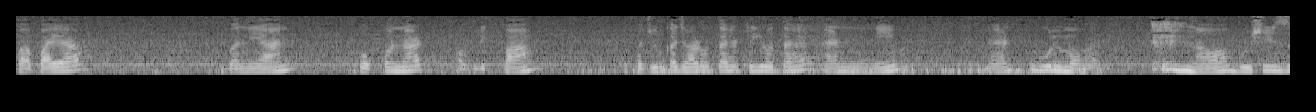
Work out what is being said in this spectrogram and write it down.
papaya, banyan coconut public palm तो खजूर का झाड़ होता है ट्री होता है and neem and gulmohar now bushes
